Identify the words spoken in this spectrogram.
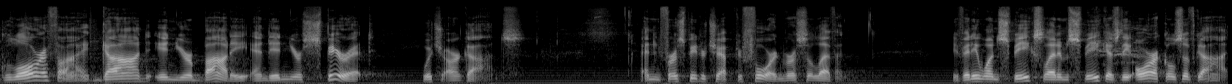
Glorify God in your body and in your spirit, which are God's. And in 1 Peter chapter 4 and verse 11, if anyone speaks, let him speak as the oracles of God.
